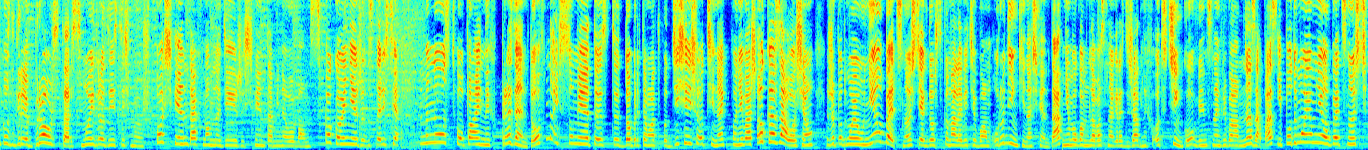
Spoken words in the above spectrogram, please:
odcinku z gry Brawl Stars. Moi drodzy, jesteśmy już po świętach. Mam nadzieję, że święta minęły Wam spokojnie, że dostaliście mnóstwo fajnych prezentów. No i w sumie to jest dobry temat pod dzisiejszy odcinek, ponieważ okazało się, że pod moją nieobecność, jak doskonale wiecie, byłam urodzinki na święta, nie mogłam dla Was nagrać żadnych odcinków, więc nagrywałam na zapas. I pod moją nieobecność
